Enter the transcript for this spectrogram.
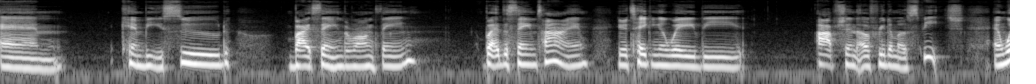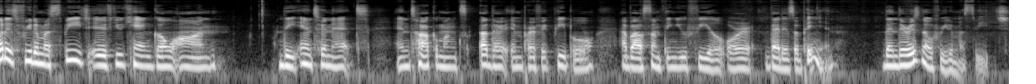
and can be sued by saying the wrong thing. But at the same time, you're taking away the option of freedom of speech. And what is freedom of speech if you can't go on the internet and talk amongst other imperfect people about something you feel or that is opinion? Then there is no freedom of speech.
